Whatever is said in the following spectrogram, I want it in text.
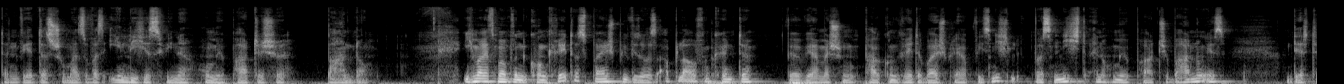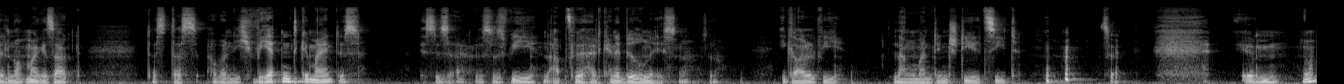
dann wäre das schon mal so was ähnliches wie eine homöopathische Behandlung. Ich mache jetzt mal ein konkretes Beispiel, wie sowas ablaufen könnte. Wir, wir haben ja schon ein paar konkrete Beispiele gehabt, wie es nicht, was nicht eine homöopathische Behandlung ist. An der Stelle nochmal gesagt, dass das aber nicht wertend gemeint ist. Es ist, es ist wie ein Apfel halt keine Birne ist. Ne? So, egal wie lang man den Stiel zieht. so. Ähm, ne?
